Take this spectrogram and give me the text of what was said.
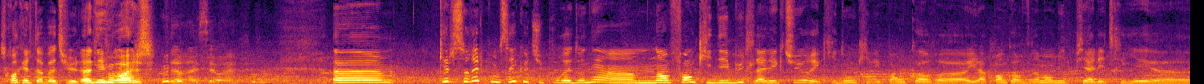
je crois qu'elle t'a battu là, niveau âge. C'est vrai, c'est vrai. Quel serait le conseil que tu pourrais donner à un enfant qui débute la lecture et qui donc il n'a pas encore, euh, pas encore vraiment mis le pied à l'étrier euh,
